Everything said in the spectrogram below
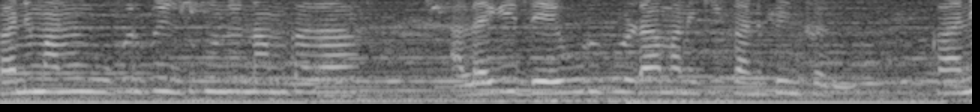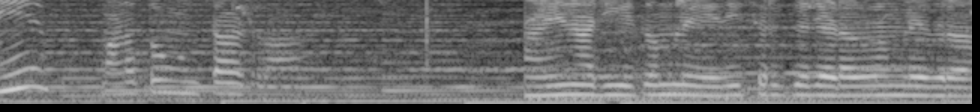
కానీ మనం ఊపిరి పీల్చుకుంటున్నాం కదా. అలాగే దేవుడు కూడా మనకి కనిపించడు. కానీ మనతో ఉంటాడు రా కానీ నా జీవితంలో ఏది సరిగ్గా జరగడం లేదురా.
